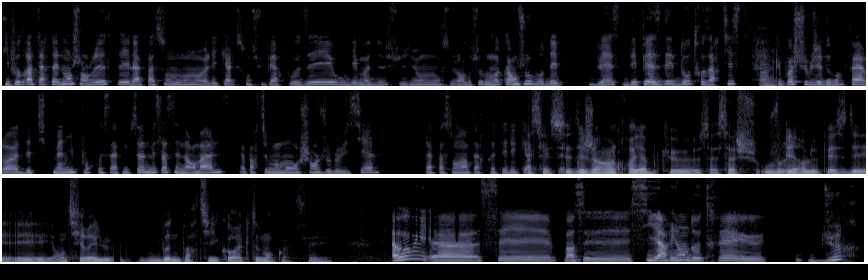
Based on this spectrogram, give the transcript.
Ce qu'il faudra certainement changer, c'est la façon dont les calques sont superposés ou les modes de fusion ce genre de choses. Moi, quand j'ouvre des BS des PSD d'autres artistes, Ouais. quelquefois, je suis obligée de refaire, heu, des petites manips pour que ça fonctionne, mais ça, c'est normal. À partir du moment où on change de logiciel, la façon d'interpréter les calques, c'est déjà incroyable que ça sache ouvrir le PSD et en tirer le une bonne partie correctement, quoi. Ah oui, oui, heu, c'est ben, c'est s'il y a rien de très dur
